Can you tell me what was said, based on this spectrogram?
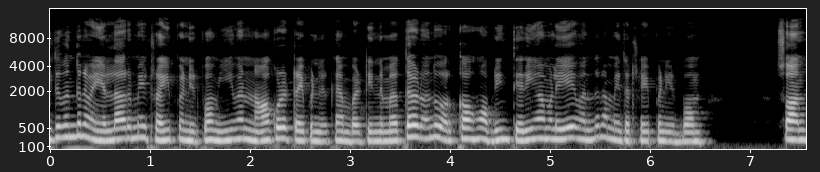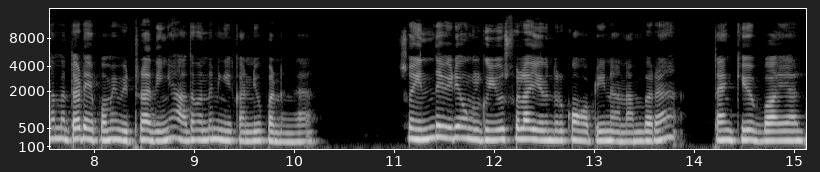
இது வந்து நம்ம எல்லாருமே ட்ரை பண்ணியிருப்போம் ஈவன் நான் கூட ட்ரை பண்ணியிருக்கேன் பட் இந்த மெத்தட் வந்து ஒர்க் ஆகும் அப்படின்னு தெரியாமலேயே வந்து நம்ம இதை ட்ரை பண்ணியிருப்போம் ஸோ அந்த மெத்தட் எப்போவுமே விட்டுறாதீங்க. அதை வந்து நீங்கள் கன்டினியூ பண்ணுங்கள் ஸோ இந்த வீடியோ உங்களுக்கு யூஸ்ஃபுல்லாக இருந்திருக்கும் அப்படின்னு நான் நம்புகிறேன் தேங்க்யூ பாய் ஆல்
